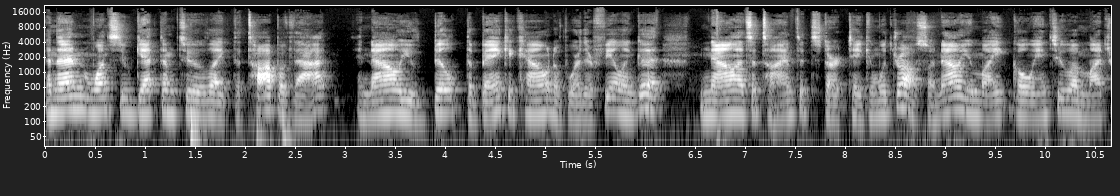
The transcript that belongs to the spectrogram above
And then once you get them to like the top of that and now you've built the bank account of where they're feeling good now it's a time to start taking withdrawals so now you might go into a much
